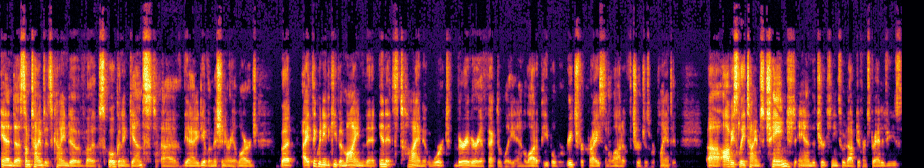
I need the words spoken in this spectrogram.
And uh, sometimes it's kind of uh, spoken against uh, the idea of a missionary at large. But I think we need to keep in mind that in its time, it worked very, very effectively. And a lot of people were reached for Christ and a lot of churches were planted. Uh, obviously, times changed and the church needs to adopt different strategies.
